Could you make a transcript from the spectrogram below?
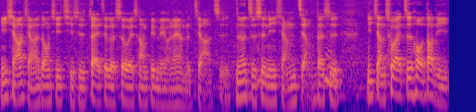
你想要讲的东西，其实在这个社会上并没有那样的价值，那只是你想讲，但是你讲出来之后，到底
